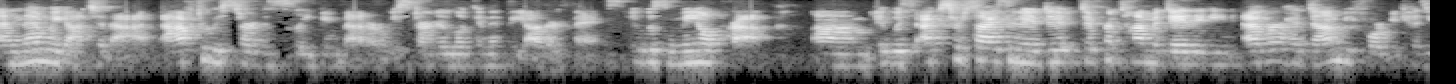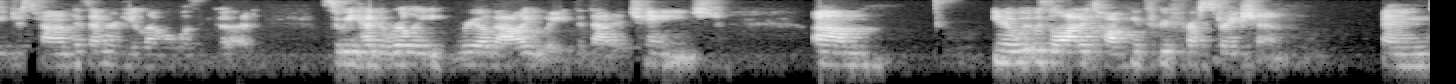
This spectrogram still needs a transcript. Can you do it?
And then we got to that. After we started sleeping better, we started looking at the other things. It was meal prep. Um, it was exercising at a different time of day that he never had done before because he just found his energy level wasn't good. So we had to really reevaluate that that had changed. Um, you know, it was a lot of talking through frustration and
